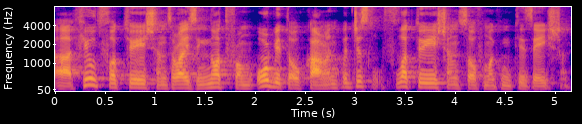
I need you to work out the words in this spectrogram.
uh, field fluctuations arising not from orbital current, but just fluctuations of magnetization.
